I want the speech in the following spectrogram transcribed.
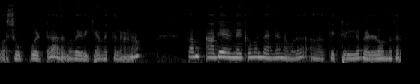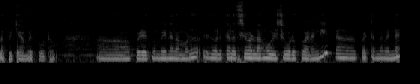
കുറച്ച് ഉപ്പ് ഇട്ട് അതങ്ങ് വേവിക്കാൻ വെക്കലാണ്. അപ്പം ആദ്യം എഴുന്നേൽക്കുമ്പം തന്നെ നമ്മൾ കെറ്റിലിൽ വെള്ളം ഒന്ന് തിളപ്പിക്കാൻ വെക്കും കേട്ടോ അപ്പോഴേക്കും പിന്നെ നമ്മൾ ഇതുപോലെ തിളച്ച വെള്ളം അങ്ങ് ഒഴിച്ചു കൊടുക്കുകയാണെങ്കിൽ പെട്ടെന്ന് പിന്നെ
